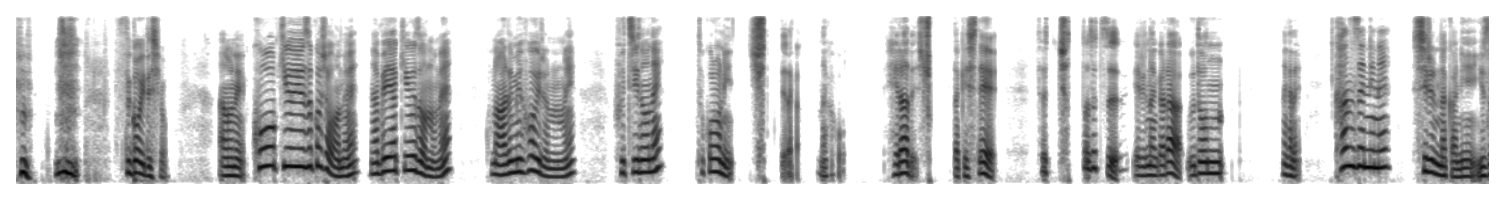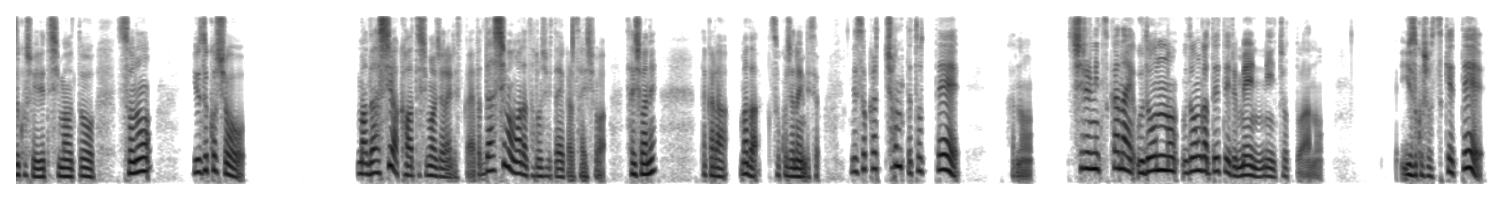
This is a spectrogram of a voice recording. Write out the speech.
すごいでしょ。あのね、高級柚子胡椒をね、鍋焼きうどんのね、このアルミホイルのね、縁のね、ところにシュッて、なんか、なんかこう、ヘラでシュッだけして、それちょっとずつやりながら、うどん、なんかね、完全にね、汁の中に柚子胡椒入れてしまうと、その柚子胡椒、まあ、出汁は変わってしまうじゃないですか。やっぱ出汁もまだ楽しみたいから、最初は。最初はね。だから、まだそこじゃないんですよ。で、そこからちょんって取って、あの、汁につかないうどんの、うどんが出てる麺にちょっとあの、柚子胡椒つけて、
